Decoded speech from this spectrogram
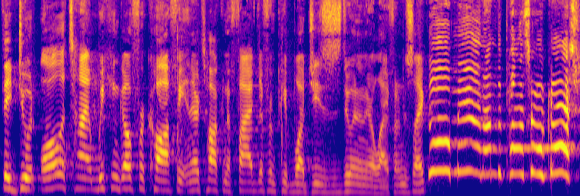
They do it all the time. We can go for coffee and they're talking to five different people what Jesus is doing in their life. I'm just like, oh man, I'm the pastor. Oh gosh.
